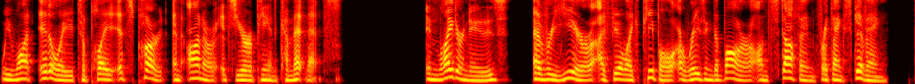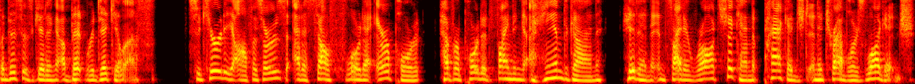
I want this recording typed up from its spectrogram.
we want Italy to play its part and honor its European commitments. In lighter news, Every year, I feel like people are raising the bar on stuffing for Thanksgiving, but this is getting a bit ridiculous. Security officers at a South Florida airport have reported finding a handgun hidden inside a raw chicken packaged in a traveler's luggage.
